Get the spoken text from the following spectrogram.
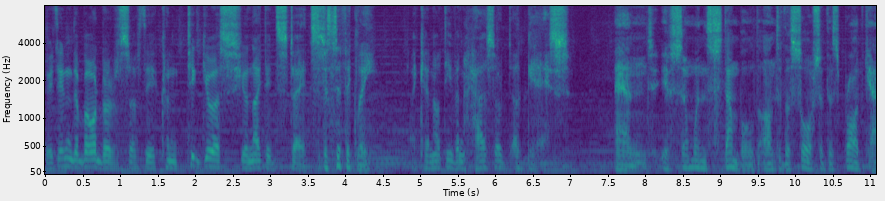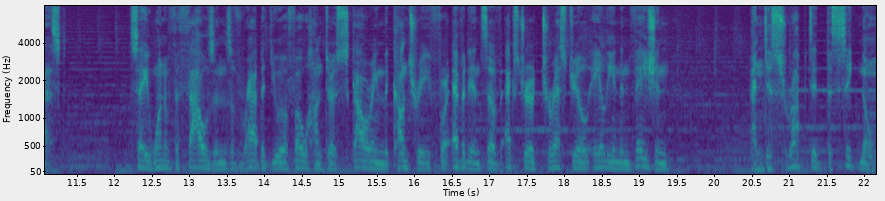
within the borders of the contiguous United States. Specifically? I cannot even hazard a guess. And if someone stumbled onto the source of this broadcast, say one of the thousands of rabid UFO hunters scouring the country for evidence of extraterrestrial alien invasion, and disrupted the signal,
